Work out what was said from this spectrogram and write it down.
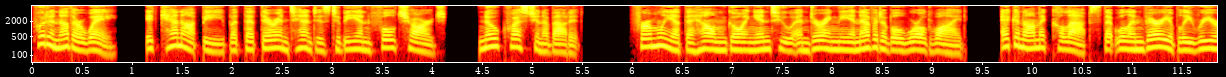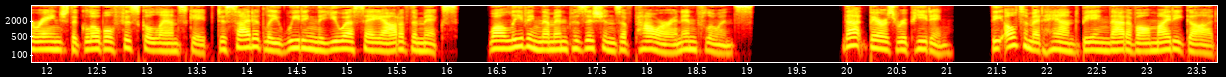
Put another way, it cannot be but that their intent is to be in full charge, no question about it. Firmly at the helm going into and during the inevitable worldwide economic collapse that will invariably rearrange the global fiscal landscape, decidedly weeding the USA out of the mix, while leaving them in positions of power and influence. That bears repeating. The ultimate hand being that of Almighty God,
